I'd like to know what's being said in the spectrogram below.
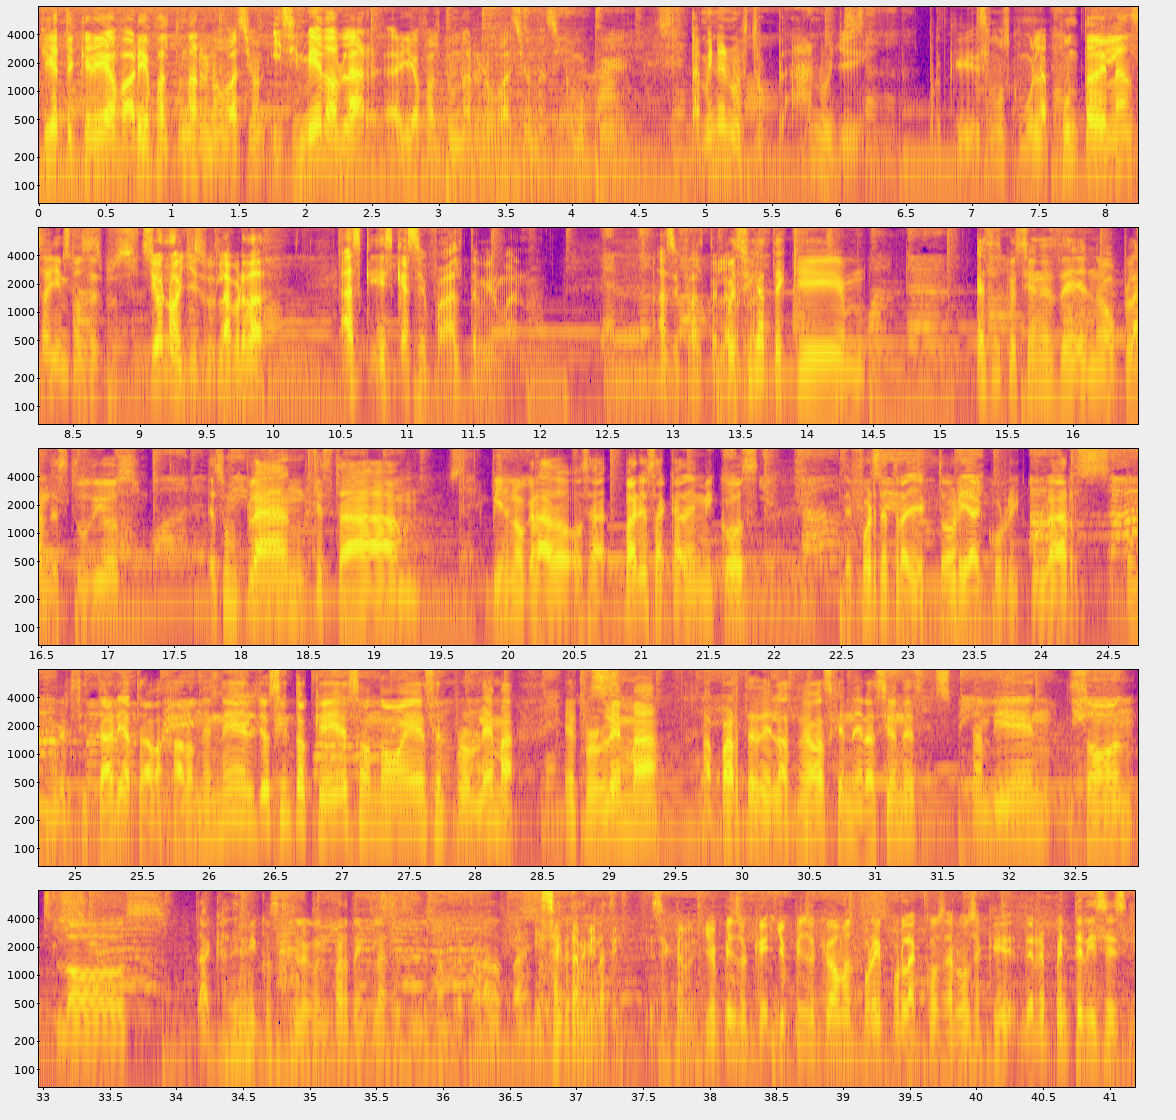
Fíjate que haría, falta una renovación, y sin miedo a hablar, haría falta una renovación, así como que también en nuestro plan, oye. Porque somos como la punta de lanza y entonces, pues, ¿sí o no, Jesús? La verdad. Es que, es que hace falta, mi hermano. Hace falta, la Pues verdad. fíjate que mm, estas cuestiones del nuevo plan de estudios es un plan que está bien logrado. O sea, varios académicos de fuerte trayectoria curricular universitaria trabajaron en él. Yo siento que eso no es el problema. El problema, aparte de las nuevas generaciones, también son los académicos que luego imparten clases y no están preparados para impartir esa Exactamente, clase. exactamente. Yo pienso que yo pienso que va más por ahí por la cosa, ¿no? O sea, que de repente dices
